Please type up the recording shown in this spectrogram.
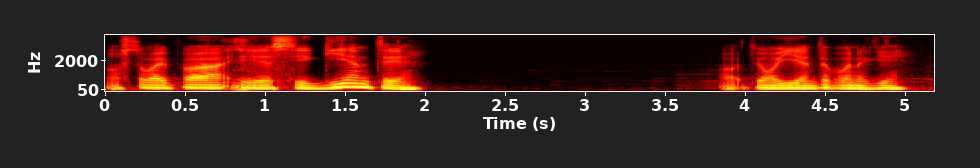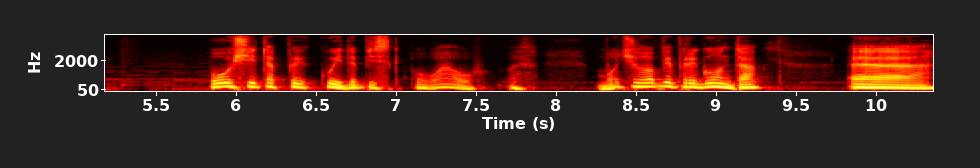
Nós vai para o seguinte. Oh, tem um oyente por aqui. Puxa, tá cuida pisca. Uau. Muito hobby pergunta. Uh,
